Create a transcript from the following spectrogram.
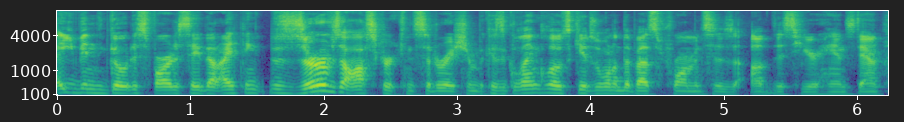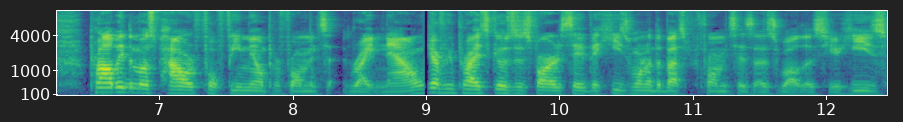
even go as far to say that I think deserves Oscar consideration because Glenn Close gives one of the best performances of this year, hands down down. Probably the most powerful female performance right now. Jeffrey Pryce goes as far to say that he's one of the best performances as well this year. He's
